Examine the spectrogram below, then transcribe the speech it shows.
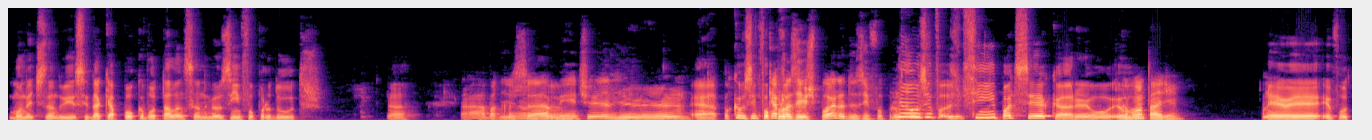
monetizando isso. E daqui a pouco eu vou estar lançando meus infoprodutos. Né? Ah, bacana. Isso é a mente. É, porque os Quer infoprodutos. fazer spoiler dos infoprodutos? Não, os info- sim, pode ser, cara. Eu, Fica à eu, vontade. É, eu vou,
